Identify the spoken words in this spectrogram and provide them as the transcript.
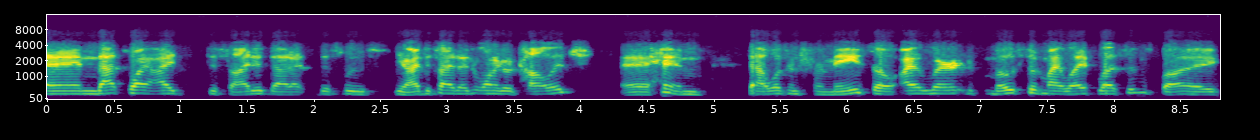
And that's why I decided that this was you know I decided I didn't want to go to college and that wasn't for me. So I learned most of my life lessons by,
